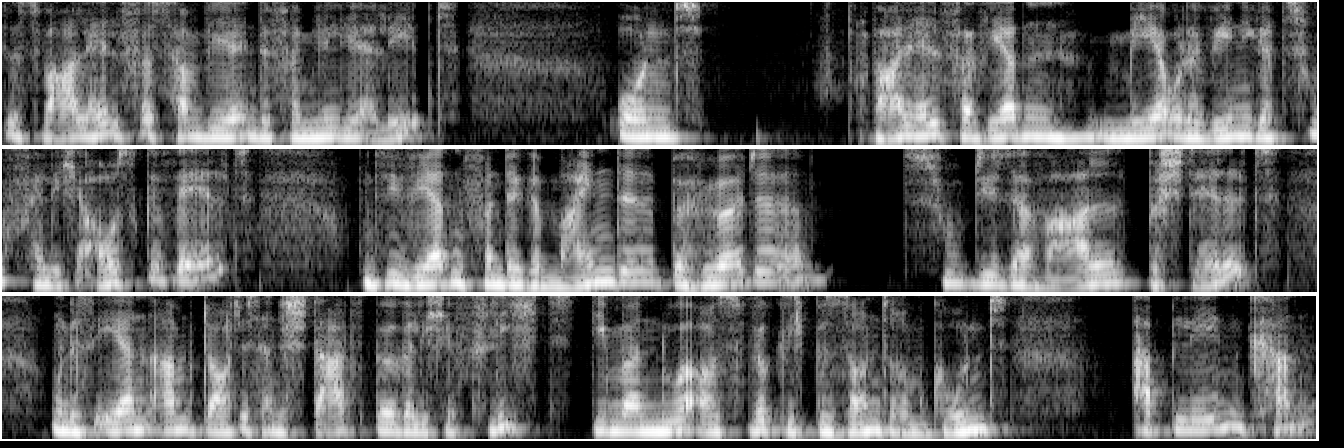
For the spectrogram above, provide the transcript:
des Wahlhelfers haben wir in der Familie erlebt. Und Wahlhelfer werden mehr oder weniger zufällig ausgewählt und sie werden von der Gemeindebehörde zu dieser Wahl bestellt. Und das Ehrenamt dort ist eine staatsbürgerliche Pflicht, die man nur aus wirklich besonderem Grund ablehnen kann.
